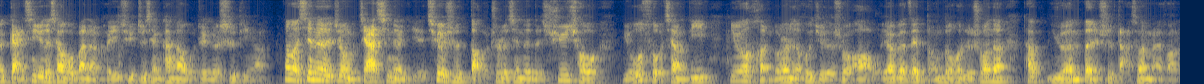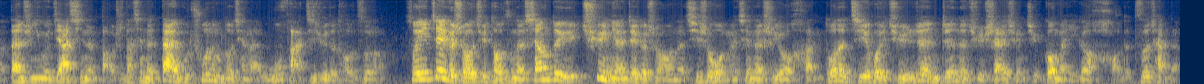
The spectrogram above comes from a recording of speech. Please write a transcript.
那感兴趣的小伙伴呢，可以去之前看看我这个视频啊。那么现在的这种加息呢，也确实导致了现在的需求有所降低，因为很多人呢会觉得说，哦，我要不要再等等，或者说呢，他原本是打算买房的，但是因为加息呢，导致他现在贷不出那么多钱来，无法继续的投资了。所以这个时候去投资呢，相对于去年这个时候呢，其实我们现在是有很多的机会去认真的去筛选，去购买一个好的资产的。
